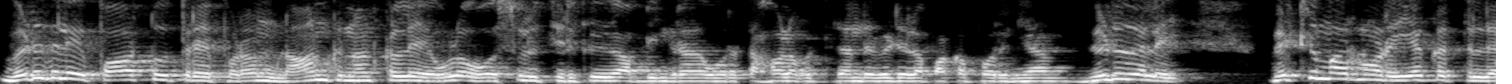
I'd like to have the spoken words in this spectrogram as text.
விடுதலை பார்ட் டூ திரைப்படம் நான்கு நாட்களில் எவ்வளோ வசூலிச்சிருக்கு அப்படிங்கிற ஒரு தகவலை பற்றி தான் இந்த வீடியோவில் பார்க்க போகிறீங்க விடுதலை. வெற்றிமாறனோட இயக்கத்தில்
